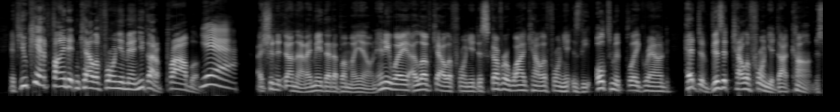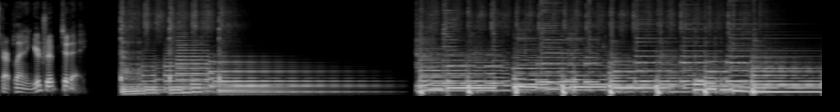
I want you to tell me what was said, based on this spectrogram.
if you can't find it in California, man, you got a problem. yeah. I shouldn't have done that. I made that up on my own. Anyway, I love California. Discover why California is the ultimate playground. Head to visitcalifornia.com to start planning your trip today.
